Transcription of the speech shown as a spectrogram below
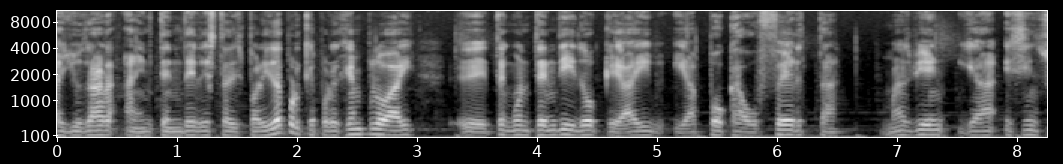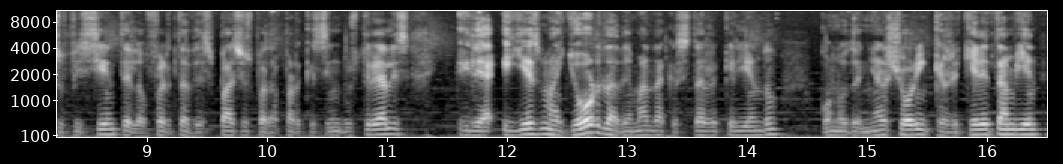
ayudar a entender esta disparidad porque, por ejemplo, hay, tengo entendido que hay ya poca oferta más bien ya es insuficiente la oferta de espacios para parques industriales y, es mayor la demanda que se está requiriendo con lo de Shoring, que requiere también,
